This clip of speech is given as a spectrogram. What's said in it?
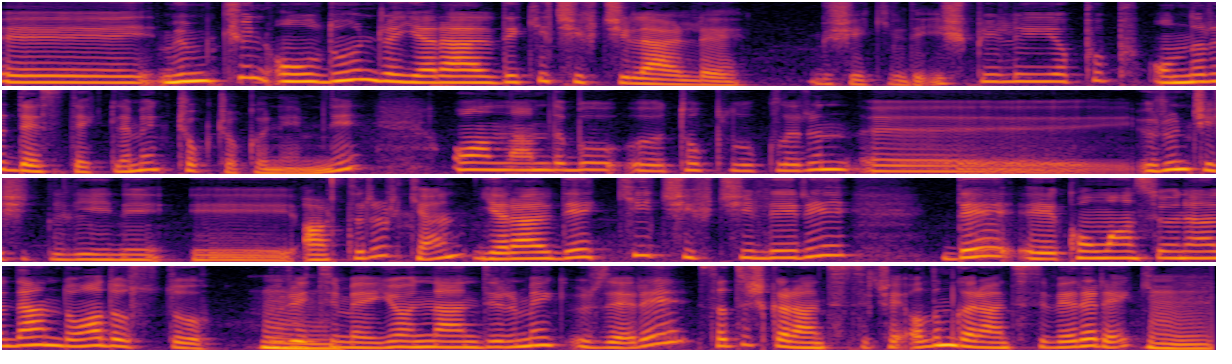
e, mümkün olduğunca yereldeki çiftçilerle bir şekilde işbirliği yapıp onları desteklemek çok çok önemli. O anlamda bu e, toplulukların e, ürün çeşitliliğini e, artırırken yereldeki çiftçileri de e, konvansiyonelden doğa dostu üretime yönlendirmek üzere satış garantisi, şey alım garantisi vererek Hmm.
